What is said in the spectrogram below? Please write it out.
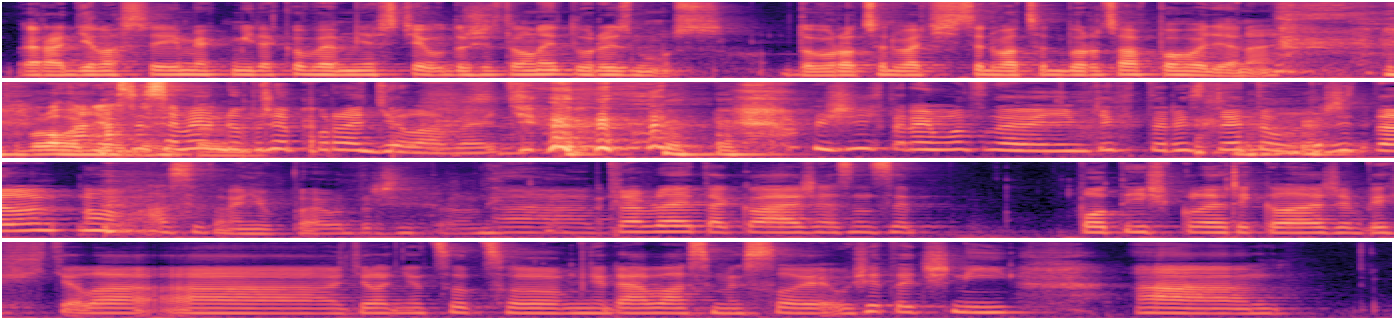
radila si jim, jak mít jako ve městě udržitelný turismus. To v roce 2020 bylo docela v pohodě, ne? To bylo hodně Asi jsem jim dobře poradila, veď. Už jich tady moc nevidím, těch turistů je to udržitelné. No, asi to není úplně udržitelné. Pravda je taková, že já jsem si po té škole říkala, že bych chtěla dělat něco, co mě dává smysl, je užitečný. A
